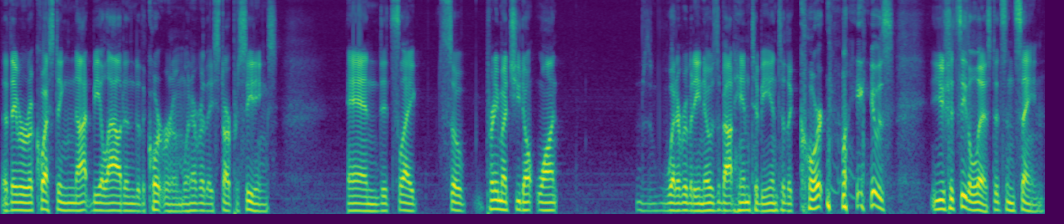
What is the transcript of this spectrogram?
that they were requesting not be allowed into the courtroom whenever they start proceedings. And it's like, so pretty much you don't want what everybody knows about him to be into the court. like it was, you should see the list. It's insane.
